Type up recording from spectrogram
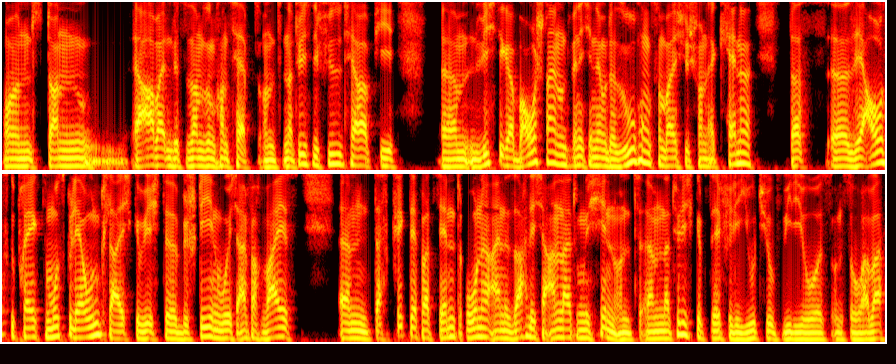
Und dann erarbeiten wir zusammen so ein Konzept. Und natürlich ist die Physiotherapie ähm, ein wichtiger Baustein. Und wenn ich in der Untersuchung zum Beispiel schon erkenne, dass äh, sehr ausgeprägte muskuläre Ungleichgewichte bestehen, wo ich einfach weiß, ähm, das kriegt der Patient ohne eine sachliche Anleitung nicht hin. Und ähm, natürlich gibt es sehr viele YouTube-Videos und so, aber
